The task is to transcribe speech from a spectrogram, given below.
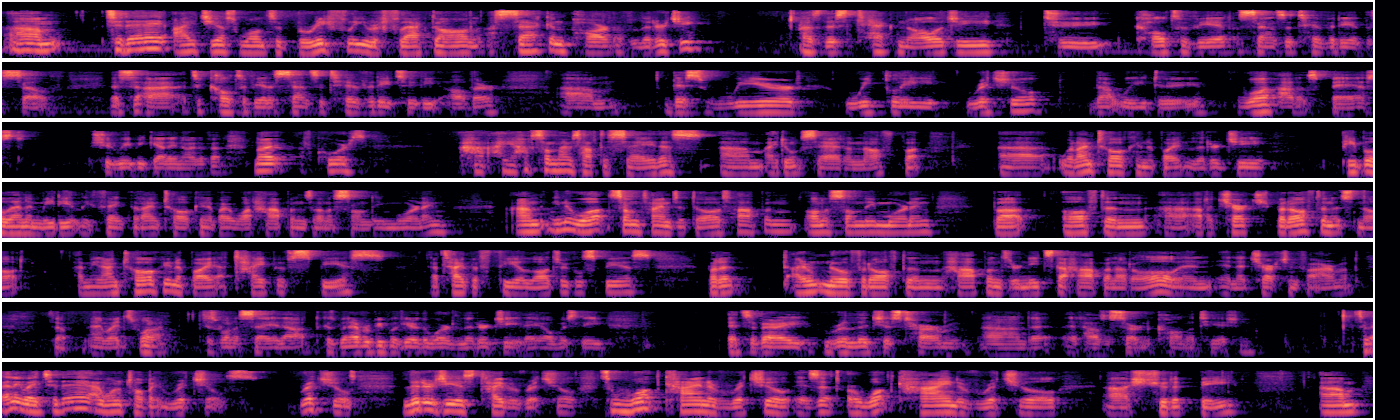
Um, today, I just want to briefly reflect on a second part of liturgy as this technology to cultivate a sensitivity of the self, uh, to cultivate a sensitivity to the other. Um, this weird weekly ritual that we do, what at its best should we be getting out of it? Now, of course, I have sometimes have to say this. Um, I don't say it enough, but uh, when I'm talking about liturgy, people then immediately think that I'm talking about what happens on a Sunday morning. And you know what? Sometimes it does happen on a Sunday morning, but often uh, at a church, but often it's not. I mean, I'm talking about a type of space, a type of theological space, but it, I don't know if it often happens or needs to happen at all in, in a church environment. So anyway, I just want to just want to say that because whenever people hear the word liturgy, they obviously it's a very religious term and it, it has a certain connotation. So anyway, today I want to talk about rituals. rituals. Liturgy is type of ritual. So, what kind of ritual is it, or what kind of ritual uh, should it be? Um,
